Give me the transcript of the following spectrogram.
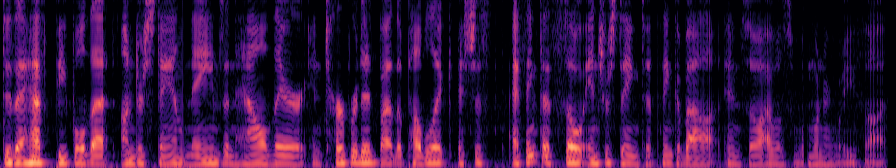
Do they have people that understand names and how they're interpreted by the public? It's just I think that's so interesting to think about and so I was wondering what you thought.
